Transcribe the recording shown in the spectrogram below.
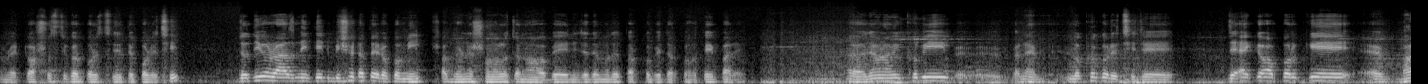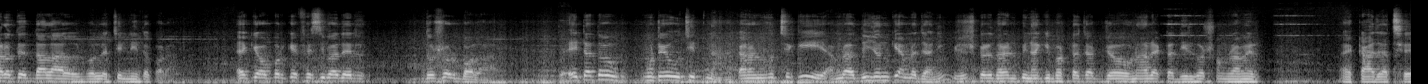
আমরা একটু অস্বস্তিকর পরিস্থিতিতে পড়েছি। যদিও রাজনীতির বিষয়টা তো এরকমই, সব ধরনের সমালোচনা হবে, নিজেদের মধ্যে তর্ক বিতর্ক হতেই পারে। যেমন আমি খুবই মানে লক্ষ্য করেছি যে যে একে অপরকে ভারতের দালাল বলে চিহ্নিত করা, একে অপরকে ফেসিবাদের দোষর বলা তো এটা তো মোটেও উচিত না। কারণ হচ্ছে কি, আমরা দুইজনকে আমরা জানি। বিশেষ করে ধরেন পিনাকি ভট্টাচার্য, ওনার একটা দীর্ঘ সংগ্রামের কাজ আছে।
